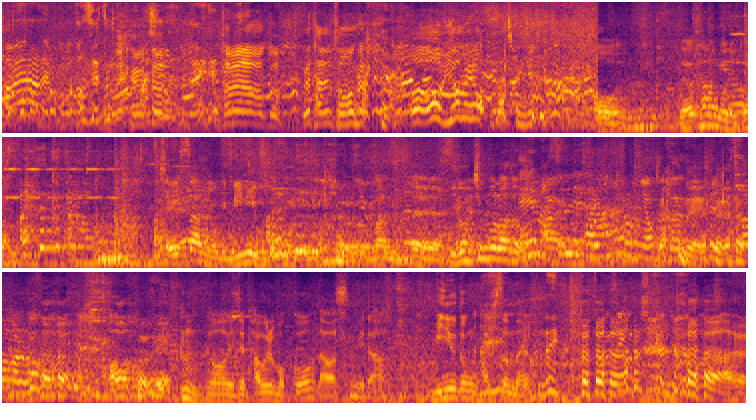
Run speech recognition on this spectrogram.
카메라를 보고 다시 도망가시는데 카메라 보고 왜 다들 도망가요? 어, 어 위험해요 과장님. 어 내가 사는 거니까 제일 싼 여기 미니 우동물만 네 이건 충분하죠. 네 맞습니다. 그럼요. 네. 비싼 걸로. 어 네. 어 이제 밥을 먹고 나왔습니다. 미니 우동 맛있었나요? 네 정식으로 시켜주셔서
